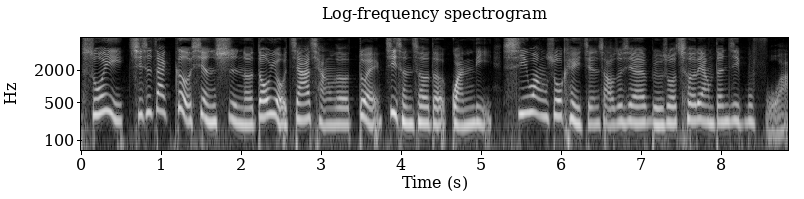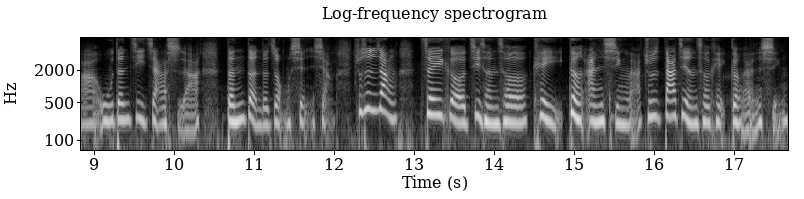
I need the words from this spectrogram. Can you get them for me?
所以，其实，在各县市呢，都有加强了对计程车的管理，希望说可以减少这些，比如说车辆登记不符啊、无登记驾驶啊等等的这种现象，就是让这一个计程车可以更安心啦，就是搭计程车可以更安心。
